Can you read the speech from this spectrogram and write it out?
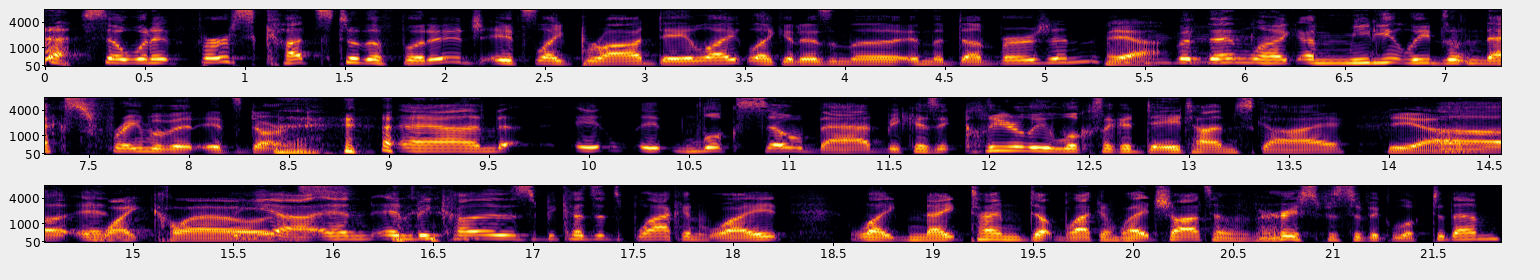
so when it first cuts to the footage, it's like broad daylight like it is in the in the dub version. Yeah. But then like immediately to the next frame of it, it's dark. and it it looks so bad because it clearly looks like a daytime sky. Yeah. Uh, and- White clouds. Yeah, and and because because it's black and white, like nighttime d- black and white shots have a very specific look to them,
